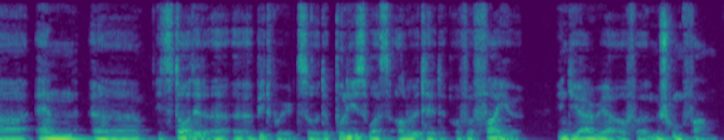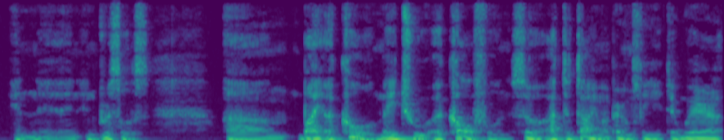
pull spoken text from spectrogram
Uh, and uh, it started a, a, bit weird. So the police was alerted of a fire in the area of a mushroom farm in in, in Brussels um, by a call made through a car phone. So at the time, apparently there were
